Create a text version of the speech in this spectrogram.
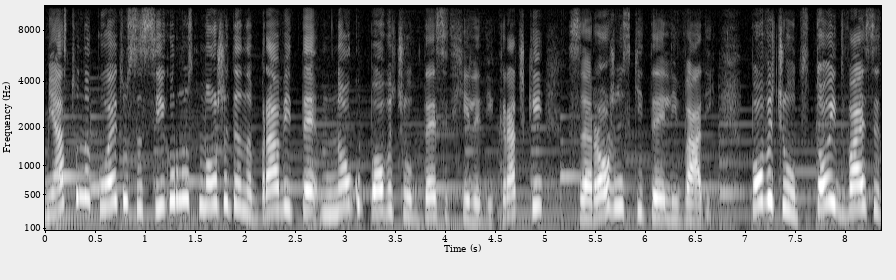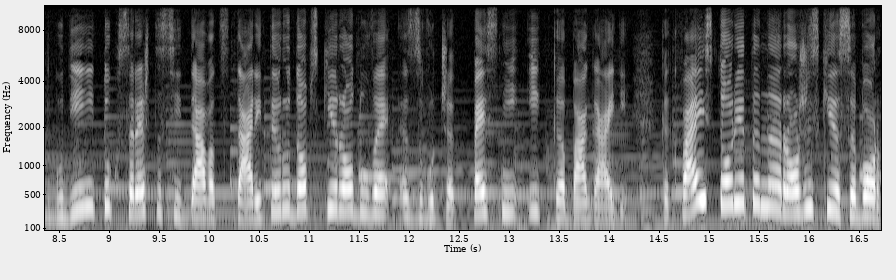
Място, на което със сигурност може да направите много повече от 10 000 крачки, са Рожинските ливади. Повече от 120 години тук среща си дават старите родопски родове, звучат песни и кабагайди. Каква е историята на Рожинския събор?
